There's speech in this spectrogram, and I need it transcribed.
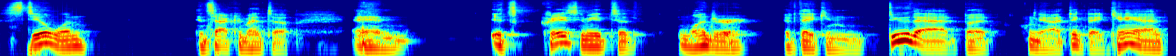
steal one in Sacramento. And it's crazy to me to wonder if they can do that, but yeah, I think they can,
